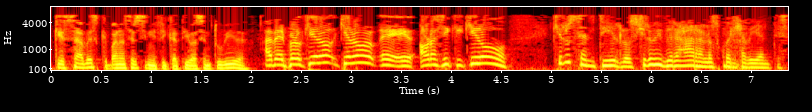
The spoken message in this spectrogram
que sabes que van a ser significativas en tu vida. A ver, pero quiero, quiero, eh, ahora sí que quiero, quiero sentirlos, quiero vibrar a los cuentavientes.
